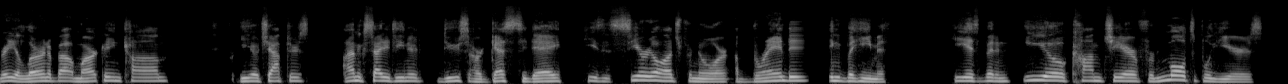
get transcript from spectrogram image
Ready to learn about marketing com for EO chapters. I'm excited to introduce our guest today. He's a serial entrepreneur, a branding behemoth, he has been an EO com chair for multiple years,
